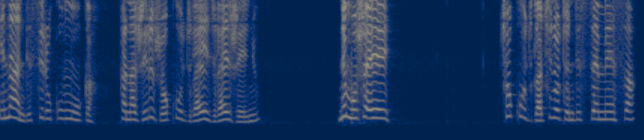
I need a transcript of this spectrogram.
ina handisiri kumuka. Kana zviri zvokudya idyai zvenyu. Nemhosva yei? Chokudya chinotondisemesa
